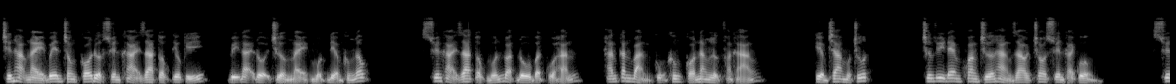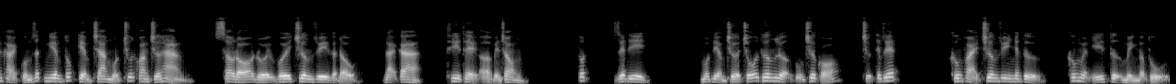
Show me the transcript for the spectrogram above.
Chiến hạm này bên trong có được xuyên khải gia tộc tiêu ký, vị đại đội trưởng này một điểm không đốc. Xuyên khải gia tộc muốn đoạt đồ vật của hắn hắn căn bản cũng không có năng lực phản kháng. Kiểm tra một chút. Trương duy đem khoang chứa hàng giao cho xuyên khải cuồng xuyên khải cũng rất nghiêm túc kiểm tra một chút khoang chứa hàng, sau đó đối với trương duy gật đầu, đại ca, thi thể ở bên trong. Tuất giết đi. Một điểm chừa chỗ thương lượng cũng chưa có, trực tiếp giết. Không phải trương duy nhân tử, không nguyện ý tự mình động thủ,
